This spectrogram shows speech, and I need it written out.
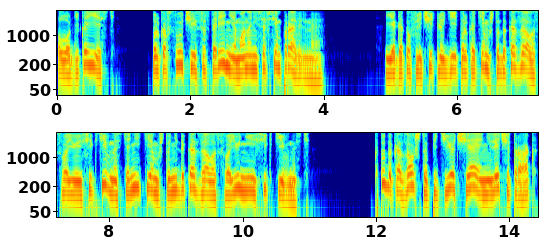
Логика есть. Только в случае со старением она не совсем правильная. Я готов лечить людей только тем, что доказало свою эффективность, а не тем, что не доказало свою неэффективность. Кто доказал, что питье чая не лечит рак,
